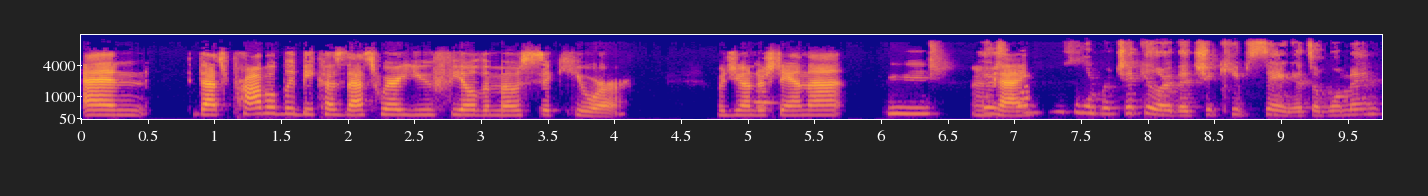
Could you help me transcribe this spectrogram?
And that's probably because that's where you feel the most secure. Would you understand that? hmm There's Okay. one person in particular that she keeps saying. It's a woman,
